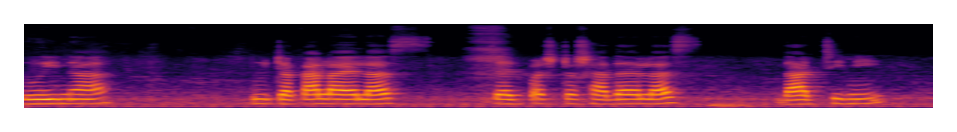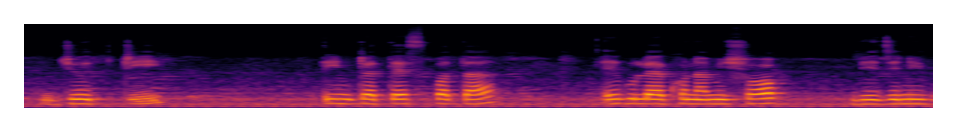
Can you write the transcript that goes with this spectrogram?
দইনা, দুইটা কালা এলাচ, চার পাঁচটা সাদা এলাচ, দারচিনি, জৈত্রী, তিনটা তেজপাতা, এগুলো এখন আমি সব ভেজে নিব।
